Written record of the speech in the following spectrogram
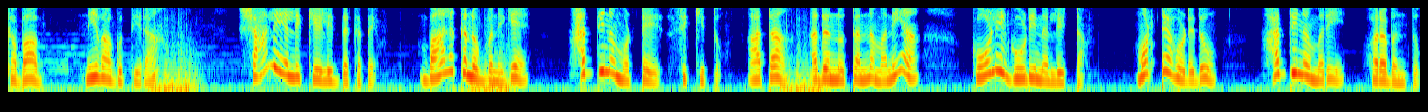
ಕಬಾಬ್, ನೀವಾಗುತ್ತೀರಾ? ಶಾಲೆಯಲ್ಲಿ ಕೇಳಿದ್ದ ಕತೆ. ಬಾಲಕನೊಬ್ಬನಿಗೆ ಹದ್ದಿನ ಮೊಟ್ಟೆ ಸಿಕ್ಕಿತು ಆತ ಅದನ್ನು ತನ್ನ ಮನೆಯ ಕೋಳಿಗೂಡಿನಲ್ಲಿಟ್ಟ. ಮೊಟ್ಟೆ ಹೊಡೆದು ಹದ್ದಿನ ಮರಿ ಹೊರಬಂತು.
